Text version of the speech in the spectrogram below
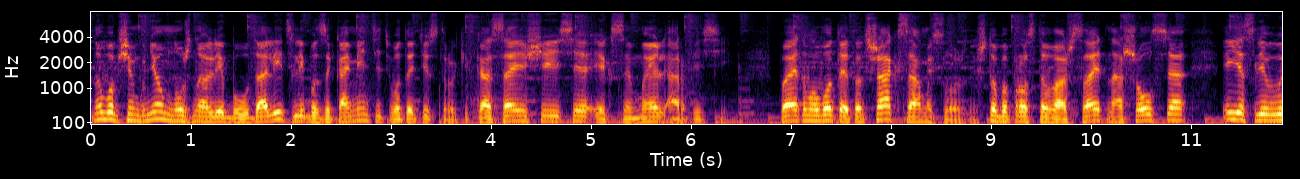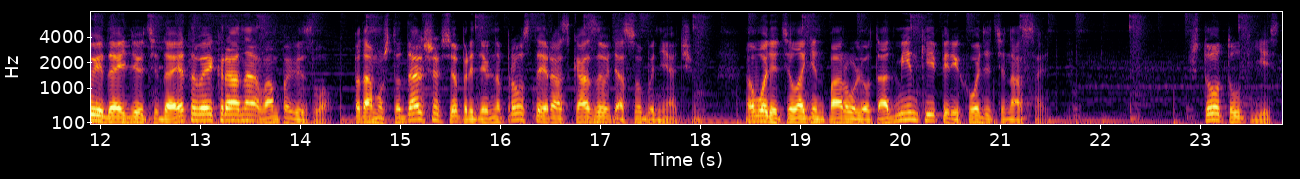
Ну, в общем, в нем нужно либо удалить, либо закомментить вот эти строки, касающиеся XML RPC. Поэтому вот этот шаг самый сложный, чтобы просто ваш сайт нашелся, и если вы дойдете до этого экрана, вам повезло. Потому что дальше все предельно просто и рассказывать особо не о чем. Вводите логин-пароль от админки и переходите на сайт. Что тут есть?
